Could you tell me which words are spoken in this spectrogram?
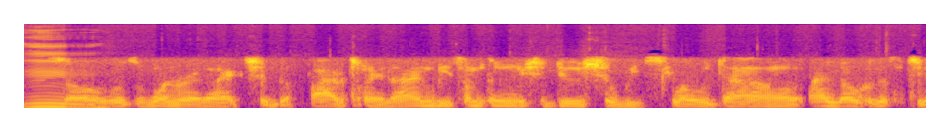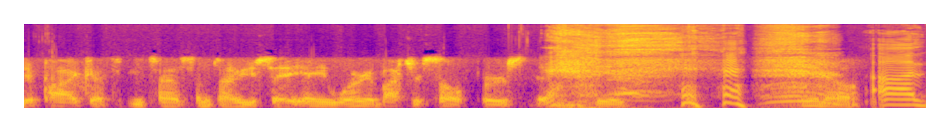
Mm. So I was wondering, like, should the 529 be something we should do? Should we slow down? I know we listen to your podcast a few times. Sometimes you say, "Hey, worry about yourself first, then you know." Uh,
